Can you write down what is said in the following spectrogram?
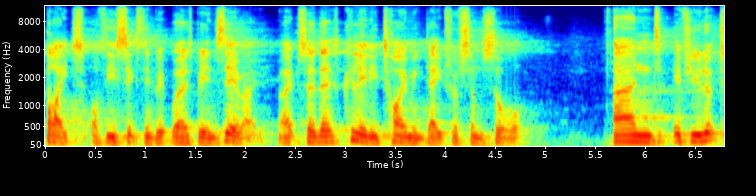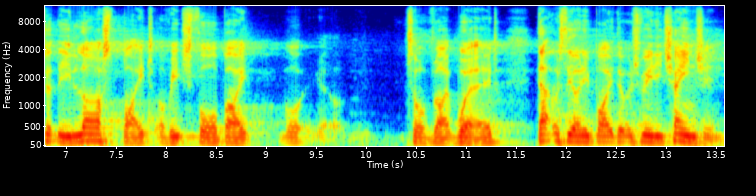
byte of these 16-bit words being zero, right? So there's clearly timing data of some sort. And if you looked at the last byte of each four byte uh, sort of like word, that was the only byte that was really changing.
